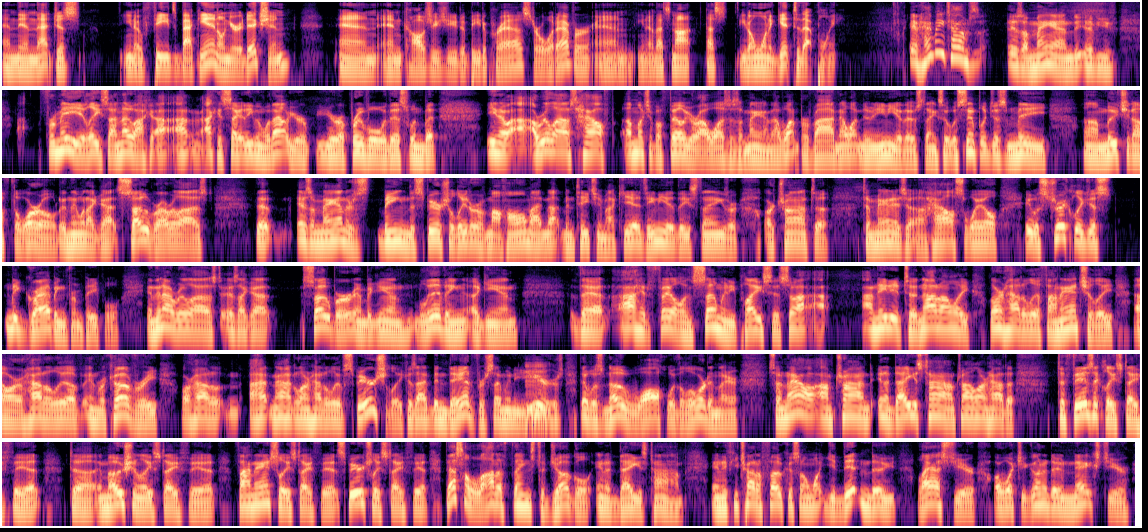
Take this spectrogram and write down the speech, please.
and then that just you know feeds back in on your addiction, and and causes you to be depressed or whatever, and you know that's not that's you don't want to get to that point. And how many times as a man have you, for me at least, I know I, I, I can say it even without your, your approval with this one, but you know, I, I realized how, how much of a failure I was as a man. I wasn't providing, I wasn't doing any of those things. So it was simply just me um, mooching off the world. And then when I got sober, I realized that as a man, there's being the spiritual leader of my home. I had not been teaching my kids any of these things or, or trying to, to manage a house well. It was strictly just me grabbing from people. And then I realized as I got sober and began living again that I had failed in so many places. So I, I needed to not only learn how to live financially or how to live in recovery or how to, I had- now had to learn how to live spiritually because I'd been dead for so many mm. years. There was no walk with the Lord in there. So now I'm trying, in a day's time, I'm trying to learn how to, to physically stay fit, to emotionally stay fit, financially stay fit, spiritually stay fit. That's a lot of things to juggle in a day's time. And if you try to focus on what you didn't do last year or what you're going to do next year,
